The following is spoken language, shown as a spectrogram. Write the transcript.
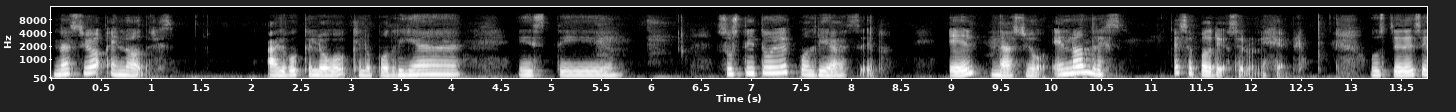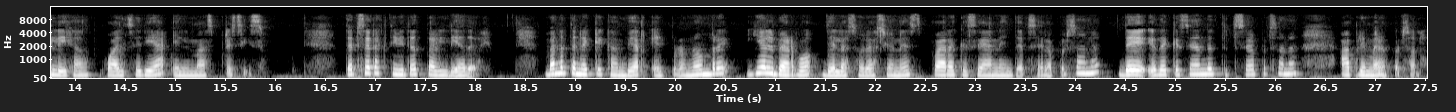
nació en Londres algo que lo, que lo podría este, sustituir podría ser él nació en Londres. Ese podría ser un ejemplo. Ustedes elijan cuál sería el más preciso. Tercera actividad para el día de hoy. Van a tener que cambiar el pronombre y el verbo de las oraciones para que sean en tercera persona, de, de que sean de tercera persona a primera persona.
